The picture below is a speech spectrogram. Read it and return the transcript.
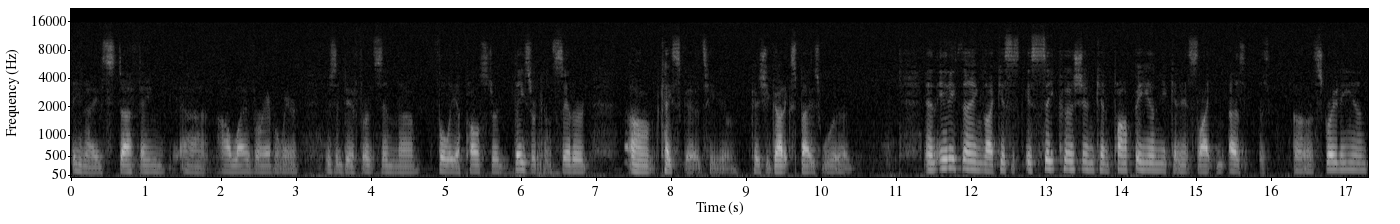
you know stuffing uh, all over everywhere. There's a difference in the fully upholstered. These are considered um, case goods here because you got exposed wood. And anything like this, seat cushion can pop in. You can it's like uh, uh, screwed in,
